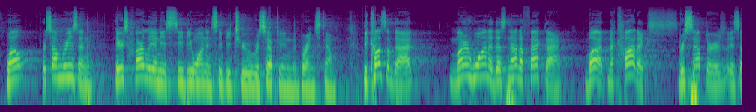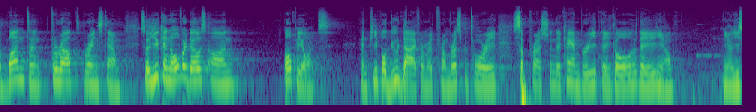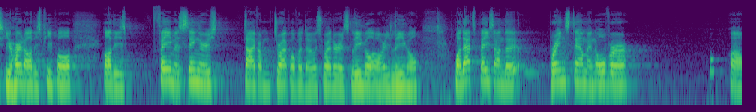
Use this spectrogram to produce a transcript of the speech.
Well, for some reason, there's hardly any CB1 and CB2 receptor in the brainstem. Because of that, marijuana does not affect that, but narcotics receptors is abundant throughout the brainstem. So you can overdose on opioids. And people do die from it from respiratory suppression. They can't breathe. They go, they, you know, you know, you, you heard all these people, all these famous singers die from drug overdose, whether it's legal or illegal. Well, that's based on the brainstem and over, um,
